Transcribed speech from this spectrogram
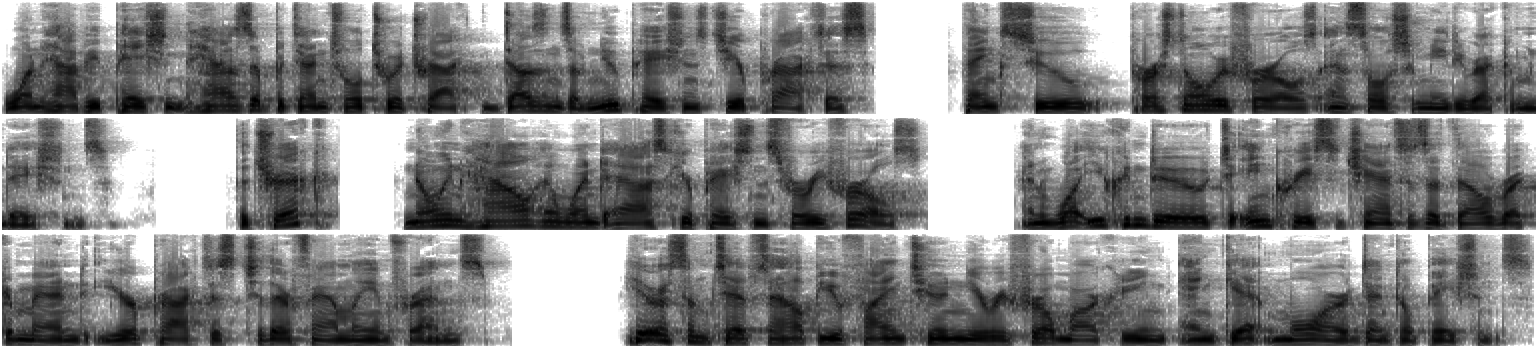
One happy patient has the potential to attract dozens of new patients to your practice thanks to personal referrals and social media recommendations. The trick? Knowing how and when to ask your patients for referrals, and what you can do to increase the chances that they'll recommend your practice to their family and friends. Here are some tips to help you fine tune your referral marketing and get more dental patients.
